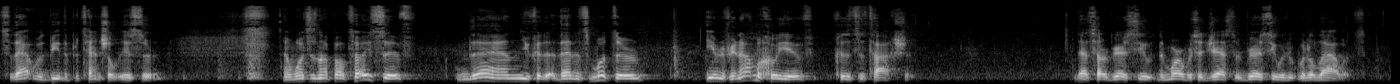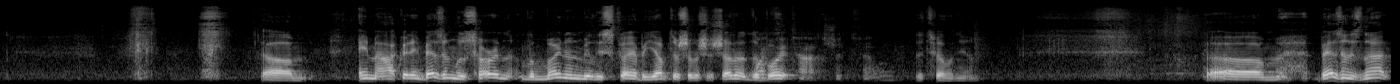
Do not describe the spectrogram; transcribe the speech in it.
So that would be the potential iser. And once it's not baltoisiv, then you could then it's mutter, even if you're not mechuyev, because it's a taksha. That's how Rabbi the more would suggest Rabbi would, would allow it. Um, ein ma'akved ein bezin musharin lemoinen miliskoya b'yom tov shel Rosh Hashanah. The boy, the tefillin, yeah. Um, bezin is not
